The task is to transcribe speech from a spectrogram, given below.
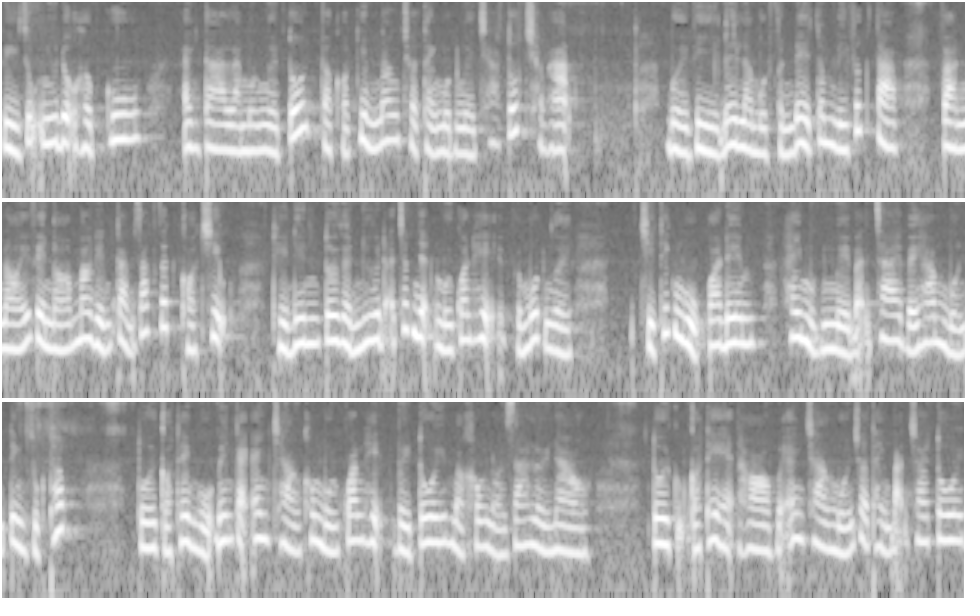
Ví dụ như độ hợp gu, anh ta là một người tốt và có tiềm năng trở thành một người cha tốt chẳng hạn. Bởi vì đây là một vấn đề tâm lý phức tạp và nói về nó mang đến cảm giác rất khó chịu, thế nên tôi gần như đã chấp nhận mối quan hệ với một người chỉ thích ngủ qua đêm hay một người bạn trai với ham muốn tình dục thấp. Tôi có thể ngủ bên cạnh anh chàng không muốn quan hệ với tôi mà không nói ra lời nào. Tôi cũng có thể hẹn hò với anh chàng muốn trở thành bạn trai tôi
